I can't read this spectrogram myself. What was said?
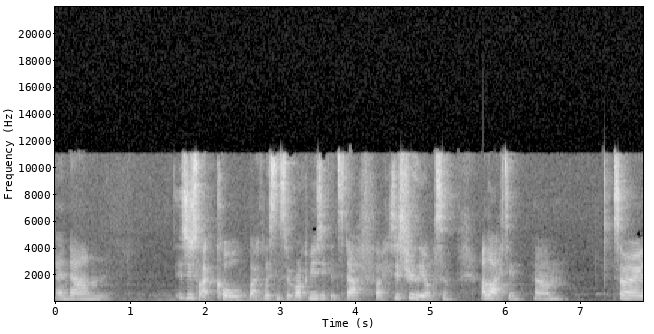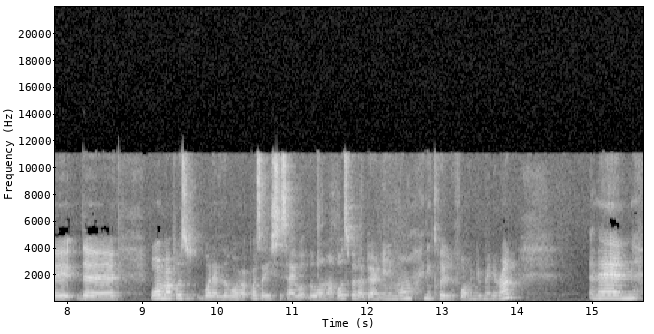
and um, it's just like cool. Like listens to rock music and stuff. Like he's just really awesome. I liked him. Um, so the warm up was whatever the warm up was. I used to say what the warm up was, but I don't anymore. It included a 400 meter run. And then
